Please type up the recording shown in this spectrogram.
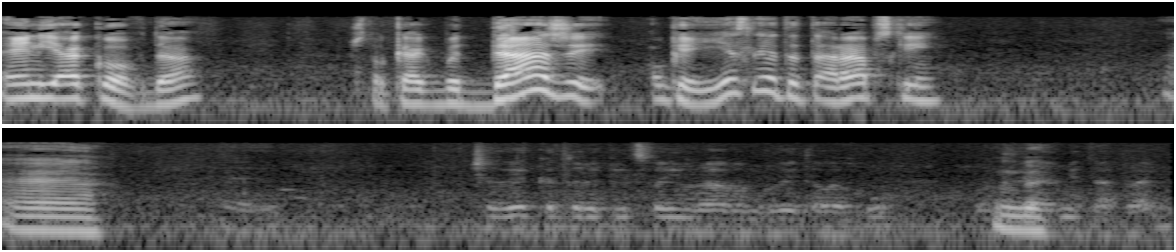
Эн Яков, да? Что как бы даже, окей, если этот арабский э, Человек, который перед своим равом говорит Аллаху, он Да. да. мета, правильно?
